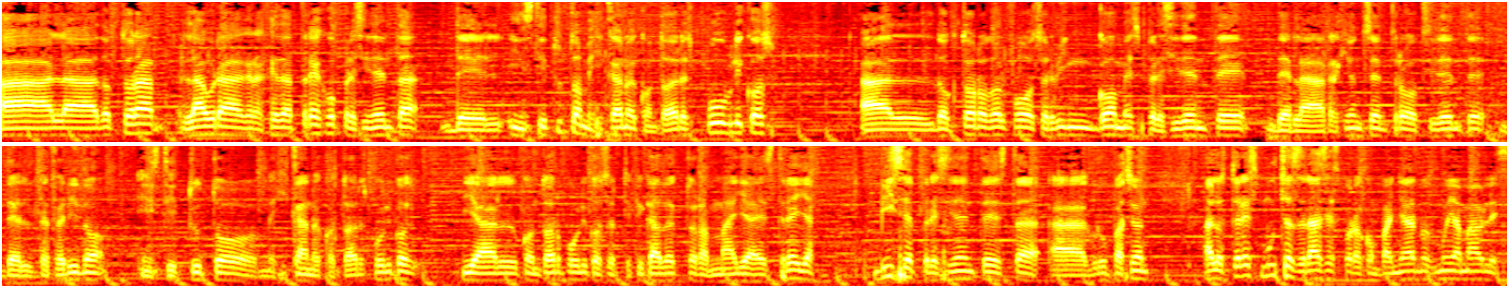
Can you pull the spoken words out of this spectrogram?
a la doctora Laura Grajeda Trejo, presidenta del Instituto Mexicano de Contadores Públicos, al doctor Rodolfo Servín Gómez, presidente de la región centro-occidente del referido Instituto Mexicano de Contadores Públicos, y al contador público certificado Héctor Amaya Estrella, vicepresidente de esta agrupación. A los tres, muchas gracias por acompañarnos, muy amables.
